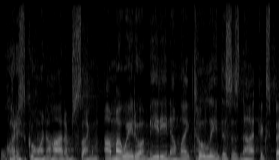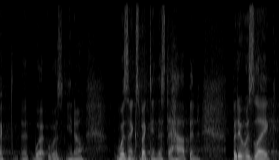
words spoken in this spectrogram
what is going on? I'm just like, I'm on my way to a meeting. I'm like, totally, this is not expect what was, you know, wasn't expecting this to happen. But it was like,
